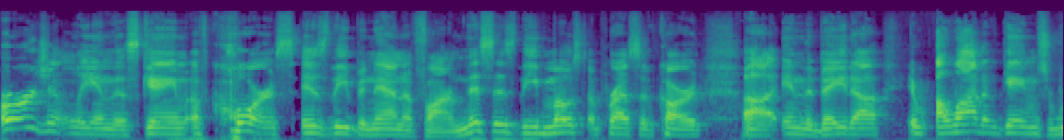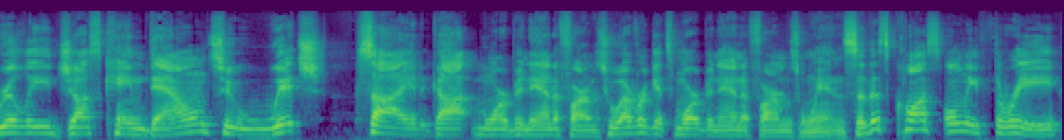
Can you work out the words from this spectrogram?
urgently in this game, of course, is the Banana Farm. This is the most oppressive card uh, in the beta. It, a lot of games really just came down to which side got more banana farms. Whoever gets more banana farms wins. So this costs only three.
